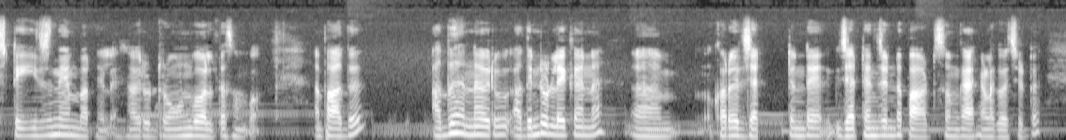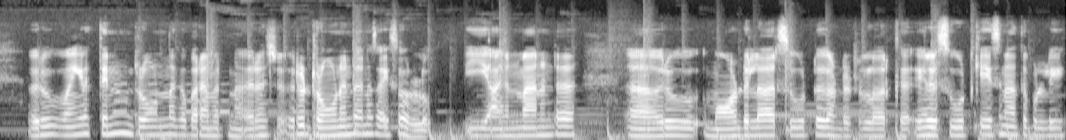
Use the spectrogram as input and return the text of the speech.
സ്റ്റേജ് എന്ന് ഞാൻ പറഞ്ഞില്ലേ ആ ഒരു ഡ്രോൺ പോലത്തെ സംഭവം. അപ്പോൾ അത് അത് തന്നെ ഒരു അതിന്റെ ഉള്ളിലേക്ക് തന്നെ കുറേ ജെറ്റിന്റെ ജെറ്റ് എൻജിന്റെ പാർട്സും കാര്യങ്ങളൊക്കെ വെച്ചിട്ട് ഒരു ഭയങ്കര തിൻ ഡ്രോൺ എന്നൊക്കെ പറയാൻ പറ്റുന്ന ഒരു ഒരു ഡ്രോണിന്റെ തന്നെ സൈസേ ഉള്ളൂ. ഈ അയൺമാനിന്റെ ഒരു മോഡുലാർ സൂട്ട് കണ്ടിട്ടുള്ളവർക്ക് ഈ ഒരു സൂട്ട് കേസിനകത്ത് പുള്ളി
